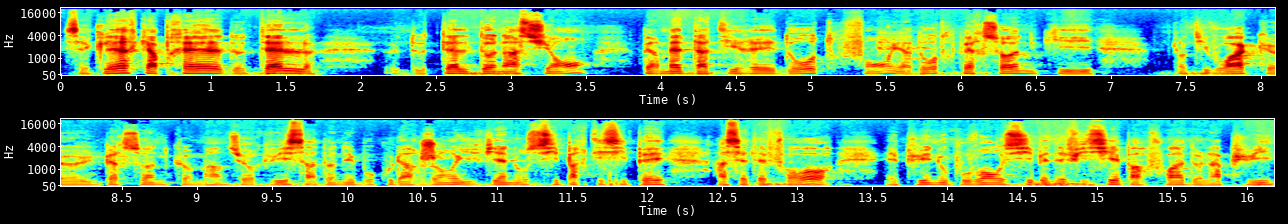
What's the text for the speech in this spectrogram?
C'est clair qu'après de telles, de telles donations permettent d'attirer d'autres fonds, il y a d'autres personnes qui quand ils voient qu'une personne comme Hans-Jörg Wyss a donné beaucoup d'argent, ils viennent aussi participer à cet effort. Et puis nous pouvons aussi bénéficier parfois de l'appui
